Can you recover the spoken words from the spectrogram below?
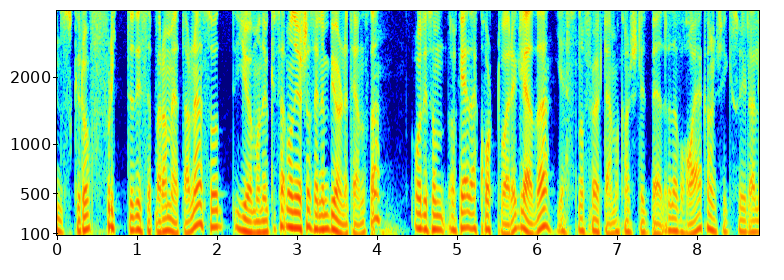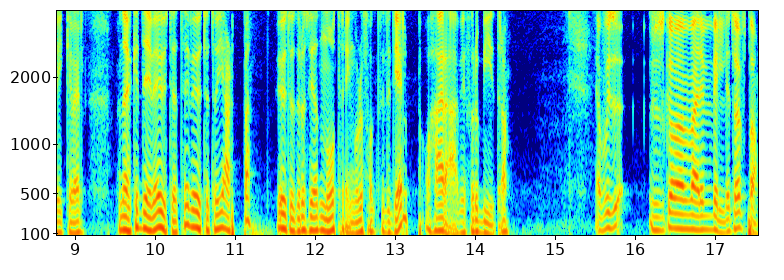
ønsker å flytte disse parameterne, så gjør man jo ikke man gjør seg selv en bjørnetjeneste. Og liksom, ok, det er kortvarig glede. Yes, nå følte jeg meg kanskje litt bedre. Det var jeg kanskje ikke så ille allikevel. Men det er jo ikke det vi er ute etter. Vi er ute etter å hjelpe. Vi er ute etter å si at nå trenger du faktisk litt hjelp, og her er vi for å bidra. Ja, for hvis, du skal være veldig tøff, da.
